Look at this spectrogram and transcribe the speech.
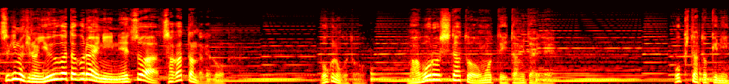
次の日の夕方ぐらいに熱は下がったんだけど僕のこと幻だと思っていたみたいで起きた時に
